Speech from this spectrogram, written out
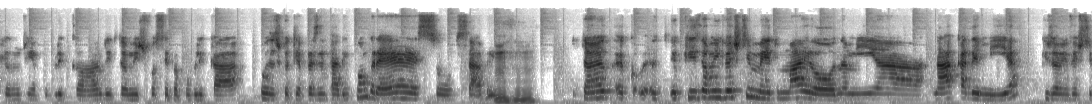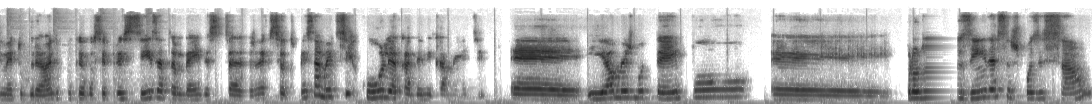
que eu não tinha publicando, então me esforcei para publicar coisas que eu tinha apresentado em congresso, sabe? Uhum. Então, eu, eu, eu, quis um investimento maior na minha na academia, que já é um investimento grande, porque você precisa também desse, né, que seu pensamento circule academicamente. É, e, ao mesmo tempo, é, produzindo essa exposição,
